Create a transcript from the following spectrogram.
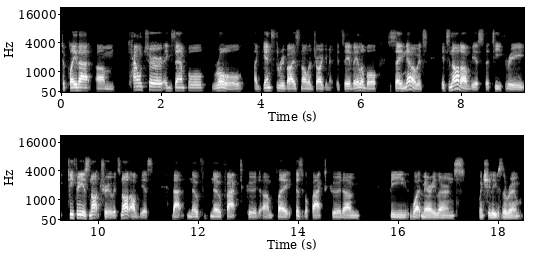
to play that um, counter example role against the revised knowledge argument. It's available to say no. It's it's not obvious that T3 T3 is not true. It's not obvious that no no fact could um, play physical fact could um, be what Mary learns when she leaves the room.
